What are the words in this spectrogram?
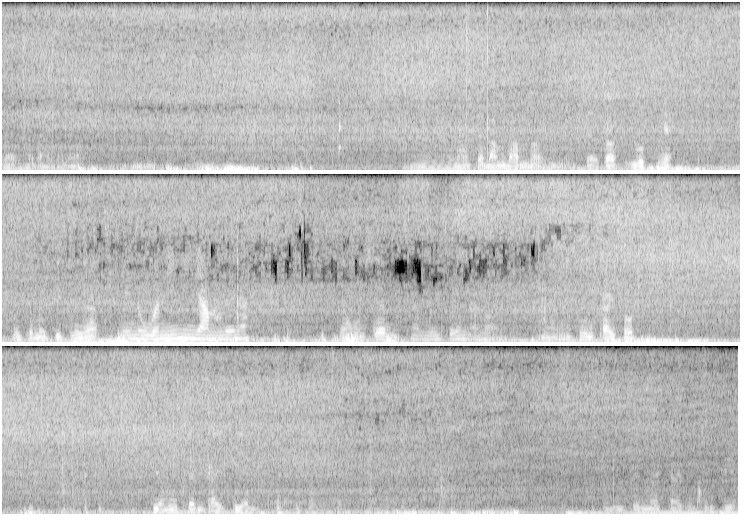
ได้ครับได้ครับได้อืมน่าจะดำๆหน่อย แต่ก็หลุดไงมันจะไม่ติดเนื้อเมนูวันนี้มียำด้วยนะยำวุ้นเส้นยำวุ้นเส้นอร่อยยำวุ้นเส้นไก่สดยำวุ้นเส้นไก่เตรียมยำวุ้นเป็นคนเตรียม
